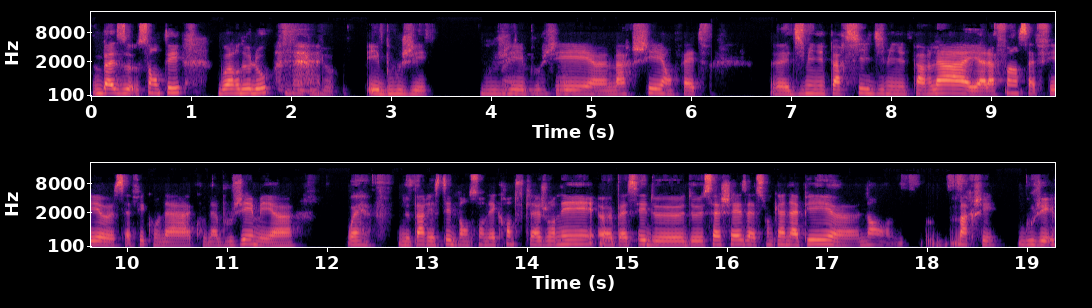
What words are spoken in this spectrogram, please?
base santé, boire de l'eau et bouger. Bouger, bouger, euh, marcher en fait. Euh, 10 minutes par-ci, 10 minutes par-là et à la fin ça fait euh, ça fait qu'on a qu'on a bougé mais euh, ouais, ne pas rester devant son écran toute la journée, passer de, de, sa chaise à son canapé. Non, marcher, bouger.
